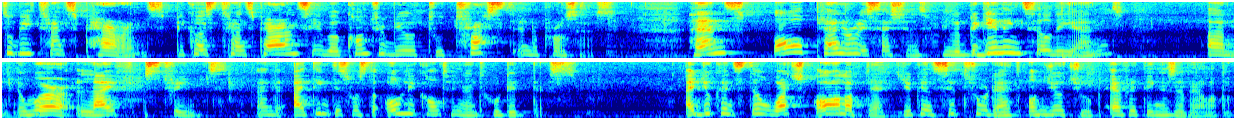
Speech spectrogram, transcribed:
to be transparent, because transparency will contribute to trust in the process. Hence, all plenary sessions from the beginning till the end um, were live streamed. And I think this was the only continent who did this. And you can still watch all of that. You can sit through that on YouTube. Everything is available.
